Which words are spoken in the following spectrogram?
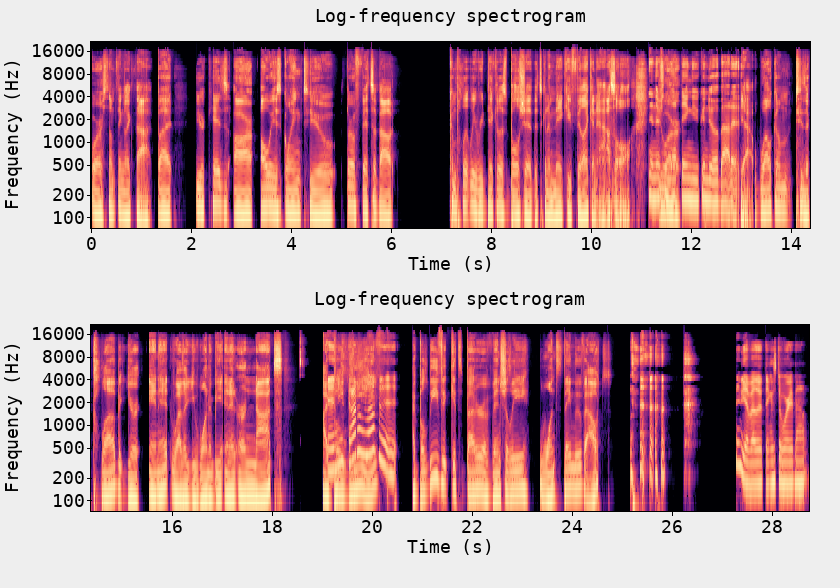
or something like that. But your kids are always going to throw fits about completely ridiculous bullshit that's going to make you feel like an asshole. and there's You are- nothing you can do about it. Yeah, welcome to the club. You're in it whether you want to be in it or not. I and believe you gotta love it. I believe it gets better eventually once they move out. then you have other things to worry about.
